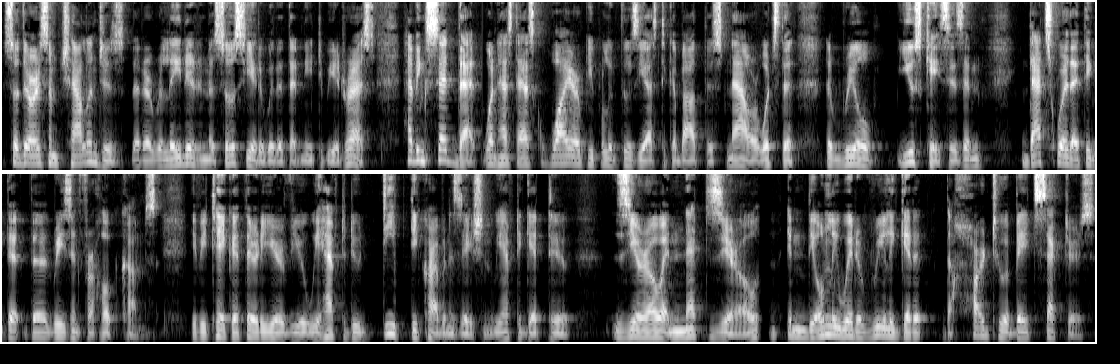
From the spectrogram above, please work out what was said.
So there are some challenges that are related and associated with it that need to be addressed. Having said that, one has to ask, why are people enthusiastic about this now? Or what's the, the real use cases? And that's where I think that the reason for hope comes. If you take a 30 year view, we have to do deep decarbonization. We have to get to zero and net zero. And the only way to really get at the hard to abate sectors,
